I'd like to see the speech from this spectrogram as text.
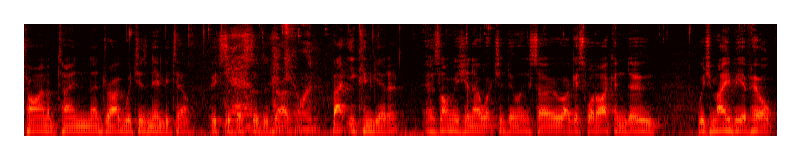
try and obtain a drug, which is Nembutal. It's the Yeah, best of the drugs. But you can get it as long as you know what you're doing. So I guess what I can do, which may be of help,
